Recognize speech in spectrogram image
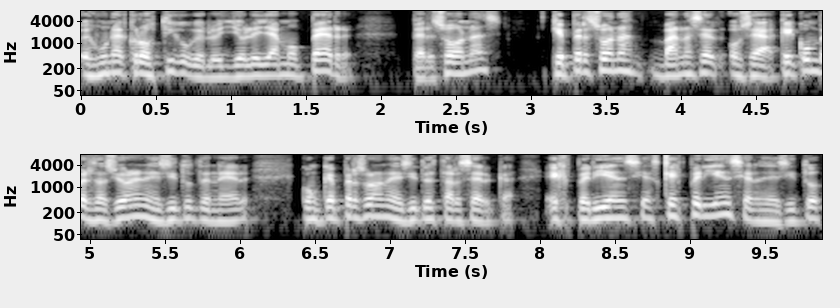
es un acróstico que yo le llamo PER, personas. ¿Qué personas van a ser, o sea, qué conversaciones necesito tener, con qué personas necesito estar cerca, experiencias, qué experiencias necesito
